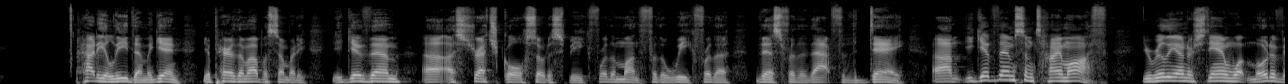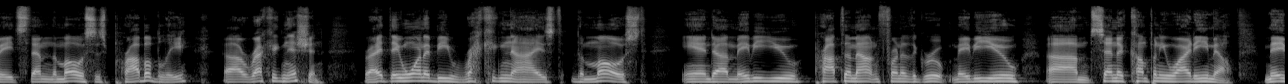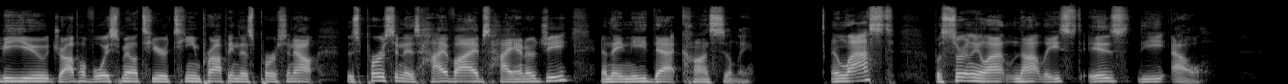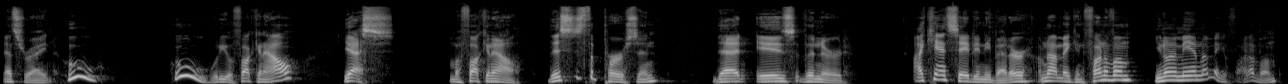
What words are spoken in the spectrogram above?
How do you lead them? Again, you pair them up with somebody. You give them uh, a stretch goal, so to speak, for the month, for the week, for the this, for the that, for the day. Um, you give them some time off. You really understand what motivates them the most is probably uh, recognition, right? They want to be recognized the most and uh, maybe you prop them out in front of the group. Maybe you um, send a company wide email. Maybe you drop a voicemail to your team propping this person out. This person is high vibes, high energy, and they need that constantly. And last, but certainly not least, is the owl. That's right. Who? Who? What are you, a fucking owl? Yes, I'm a fucking owl. This is the person that is the nerd. I can't say it any better. I'm not making fun of them. You know what I mean? I'm not making fun of them.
